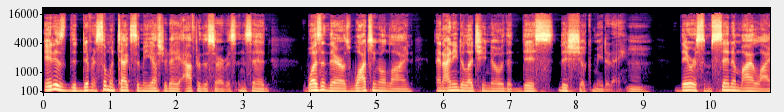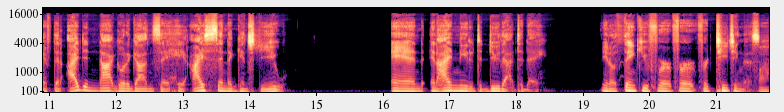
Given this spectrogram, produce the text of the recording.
It is the difference. Someone texted me yesterday after the service and said, "Wasn't there? I was watching online, and I need to let you know that this this shook me today. There was some sin in my life that I did not go to God and say, "Hey, I sinned against you," and and I needed to do that today. You know, thank you for for for teaching this Wow.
